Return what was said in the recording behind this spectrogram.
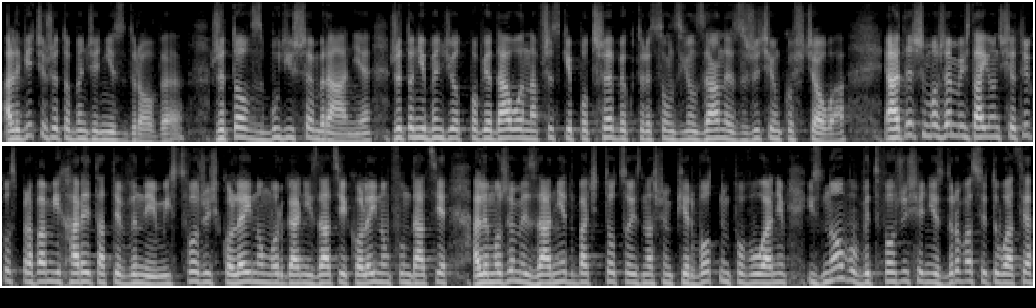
ale wiecie, że to będzie niezdrowe, że to wzbudzi szemranie, że to nie będzie odpowiadało na wszystkie potrzeby, które są związane z życiem Kościoła. Ale też możemy zająć się tylko sprawami charytatywnymi, stworzyć kolejną organizację, kolejną fundację, ale możemy zaniedbać zaniedbać to, co jest naszym pierwotnym powołaniem i znowu wytworzy się niezdrowa sytuacja,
